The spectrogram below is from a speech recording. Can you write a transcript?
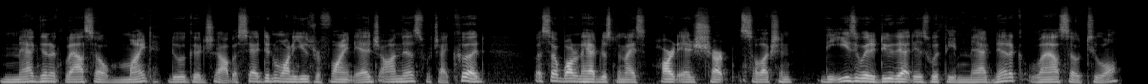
magnetic lasso might do a good job. Let's say I didn't want to use refined edge on this, which I could, but so I wanted to have just a nice hard edge sharp selection. The easy way to do that is with the magnetic lasso tool.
